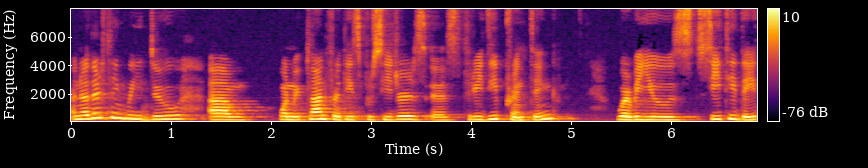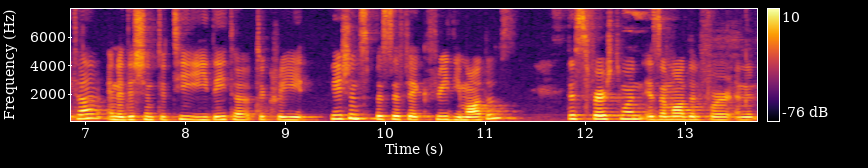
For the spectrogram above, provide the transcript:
Another thing we do um, when we plan for these procedures is 3D printing, where we use CT data in addition to TE data to create patient-specific 3D models. This first one is a model for an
